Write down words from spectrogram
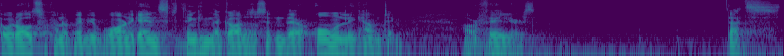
I would also kind of maybe warn against thinking that God is just sitting there only counting our failures. That's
